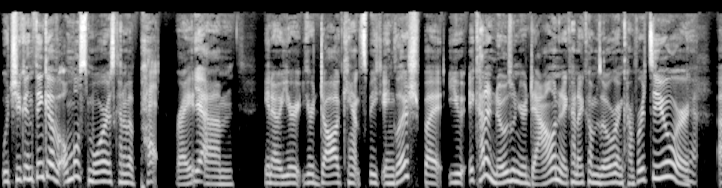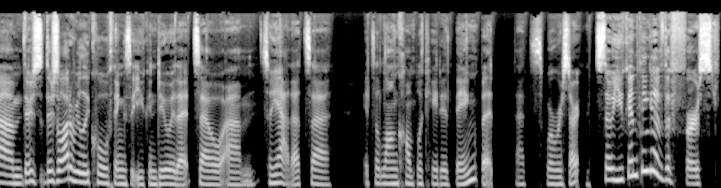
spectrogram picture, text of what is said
which you can think of almost more as kind of a pet, right? Yeah. Um, you know, your your dog can't speak English, but you it kind of knows when you're down and it kind of comes over and comforts you. Or yeah. um, there's there's a lot of really cool things that you can do with it. So um, so yeah, that's a it's a long, complicated thing, but that's where we're starting. So you can think of the first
